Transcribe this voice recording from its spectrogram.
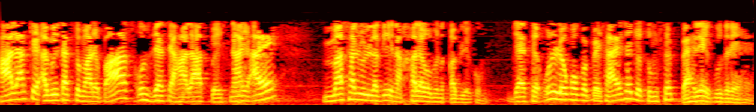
حالانکہ ابھی تک تمہارے پاس اس جیسے حالات پیش نہ آئے۔ مسل الدین خلو من قبل جیسے ان لوگوں کو پیش آئے تھے جو تم سے پہلے گزرے ہیں۔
